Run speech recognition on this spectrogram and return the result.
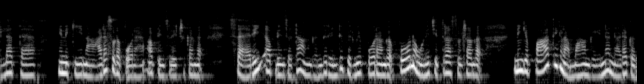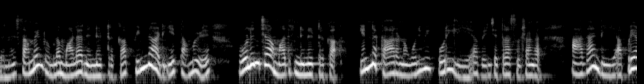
இல்லாத்த இன்னைக்கு நான் அடை சுட போகிறேன் அப்படின்னு சொல்லிட்டு இருக்காங்க சரி அப்படின்னு சொல்லிட்டு அங்கேருந்து ரெண்டு பேருமே போகிறாங்க போன உடனே சித்ரா சொல்கிறாங்க நீங்கள் பார்த்தீங்களாம்மா அங்கே என்ன நடக்குதுன்னு? சமையல் ரூமில் மழை நின்றுட்டுருக்கா பின்னாடியே தமிழ் ஒளிஞ்சா மாதிரி நின்றுட்டுருக்கா என்ன காரணம்? ஒன்றுமே புரியலையே அப்படின்னு சித்ரா சொல்கிறாங்க அதான்டி அப்படியா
